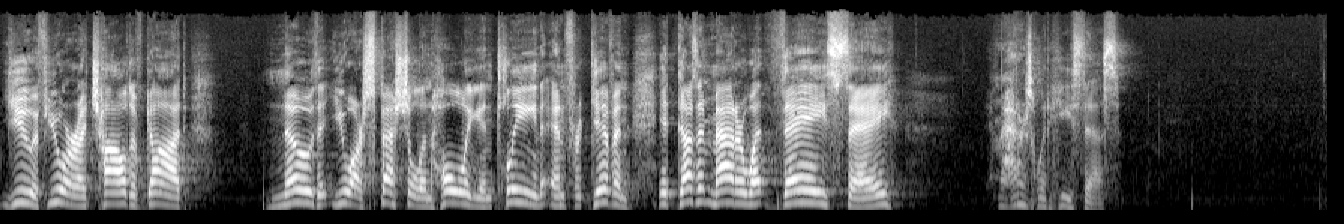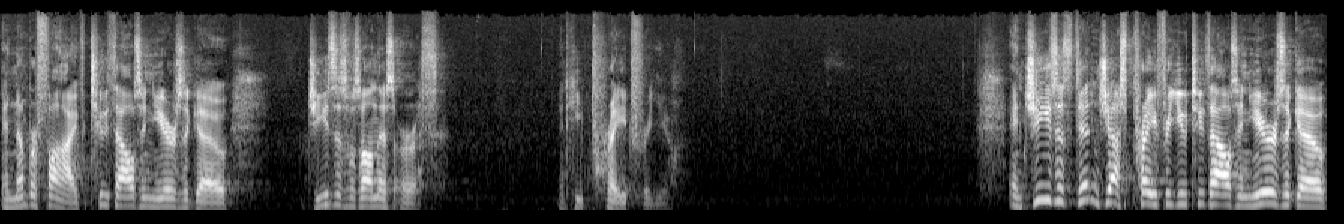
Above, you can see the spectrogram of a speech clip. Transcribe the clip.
You, if you are a child of God, know that you are special and holy and clean and forgiven. It doesn't matter what they say, it matters what he says. And number five, 2,000 years ago, Jesus was on this earth and he prayed for you. And Jesus didn't just pray for you 2,000 years ago,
